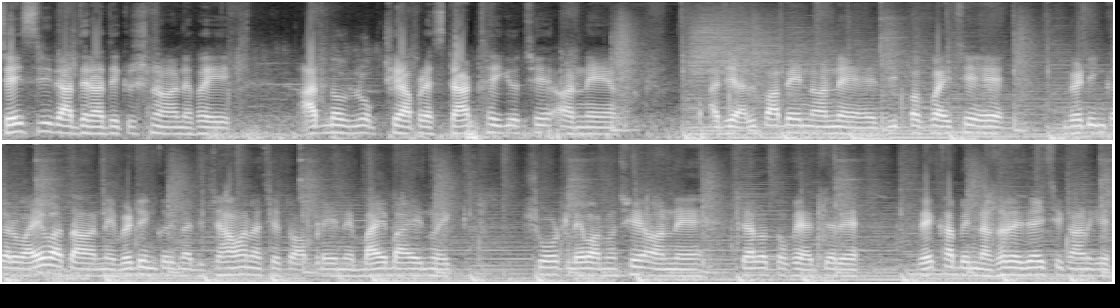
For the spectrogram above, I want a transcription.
જય શ્રી રાધે રાધે કૃષ્ણ અને ભાઈ, આજનો વ્લોગ છે આપણે સ્ટાર્ટ થઈ ગયો છે અને આજે અલ્પાબેન અને દીપકભાઈ છે એ વેડિંગ કરવા આવ્યા હતા અને વેડિંગ કરીને આજે જવાના છે, તો આપણે એને બાય બાયનો એક શોટ લેવાનો છે અને ચાલો તો ભાઈ અત્યારે રેખાબેનના ઘરે જાય છે, કારણ કે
